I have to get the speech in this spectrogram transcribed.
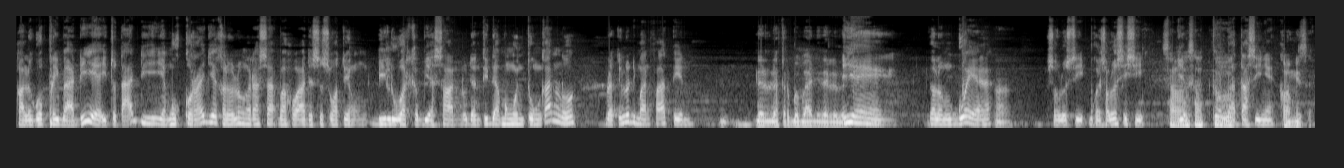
Kalau gue pribadi ya itu tadi yang ukur aja kalau lu ngerasa bahwa ada sesuatu yang di luar kebiasaan lu dan tidak menguntungkan lu berarti lu dimanfaatin Dan udah terbebani dari dulu. iya kalau gue ya Ah. solusi bukan solusi sih Salah Iya, satu membatasinya kalau misal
